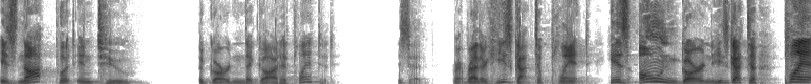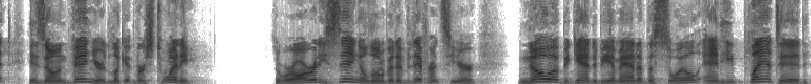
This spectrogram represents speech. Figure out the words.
is not put into the garden that God had planted. Is that rather he's got to plant his own garden. He's got to plant his own vineyard. Look at verse 20. So we're already seeing a little bit of a difference here. Noah began to be a man of the soil and he planted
